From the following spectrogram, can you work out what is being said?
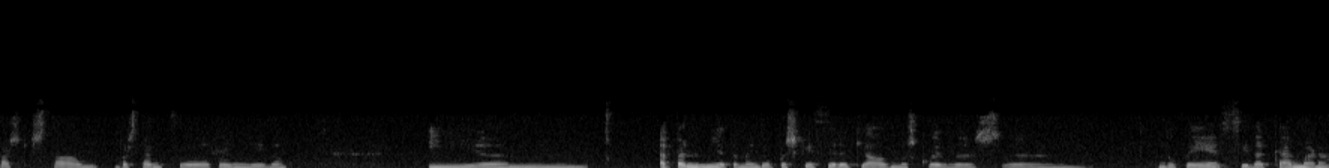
Acho que está bastante reunido. E um, a pandemia também deu para esquecer aqui algumas coisas um, do PS e da Câmara,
